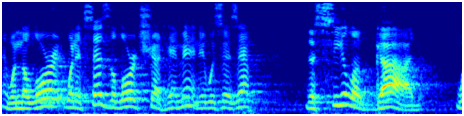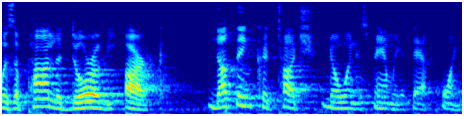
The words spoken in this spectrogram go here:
And when the Lord when it says the Lord shut him in, it was as if the seal of God was upon the door of the ark Nothing could touch Noah and his family at that point.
